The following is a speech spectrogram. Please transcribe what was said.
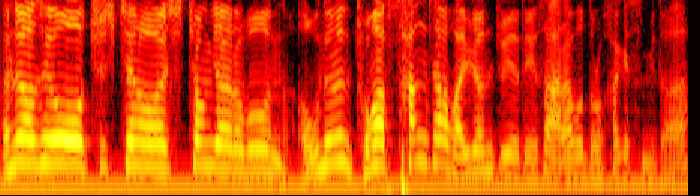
안녕하세요. 주식채널 시청자 여러분. 어, 오늘은 종합 상사 관련주에 대해서 알아보도록 하겠습니다.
